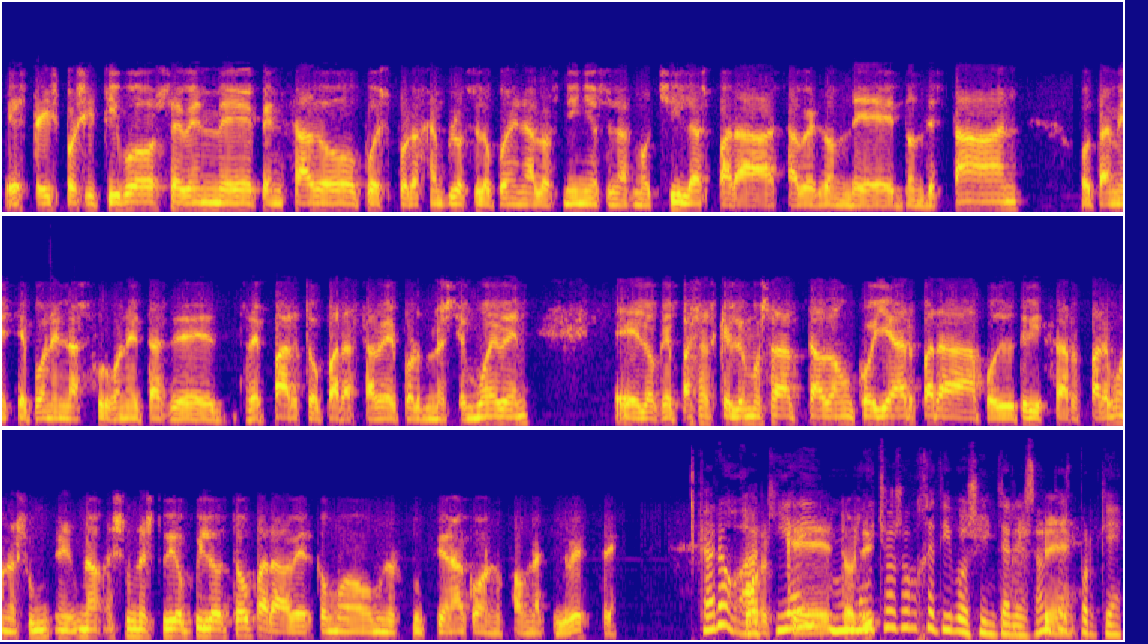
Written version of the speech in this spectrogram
Este dispositivo se vende pensado, pues por ejemplo, se lo ponen a los niños en las mochilas para saber dónde, dónde están, o también se ponen las furgonetas de reparto para saber por dónde se mueven. Eh, lo que pasa es que lo hemos adaptado a un collar para poder utilizar, para bueno, es un, es un estudio piloto para ver cómo nos funciona con fauna silvestre. Claro, aquí hay muchos objetivos interesantes, porque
